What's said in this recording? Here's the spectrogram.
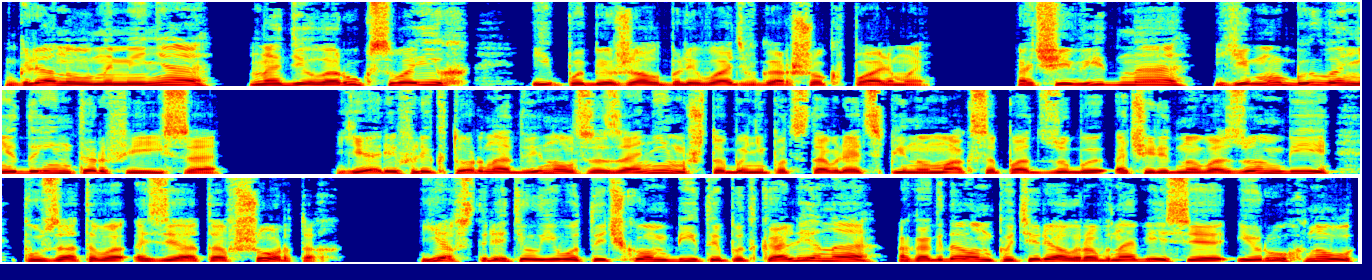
глянул на меня, надел рук своих и побежал блевать в горшок пальмы. Очевидно, ему было не до интерфейса. Я рефлекторно двинулся за ним, чтобы не подставлять спину Макса под зубы очередного зомби, пузатого азиата в шортах. Я встретил его тычком биты под колено, а когда он потерял равновесие и рухнул,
